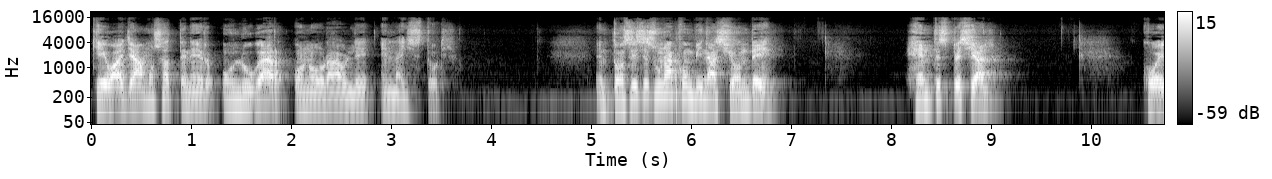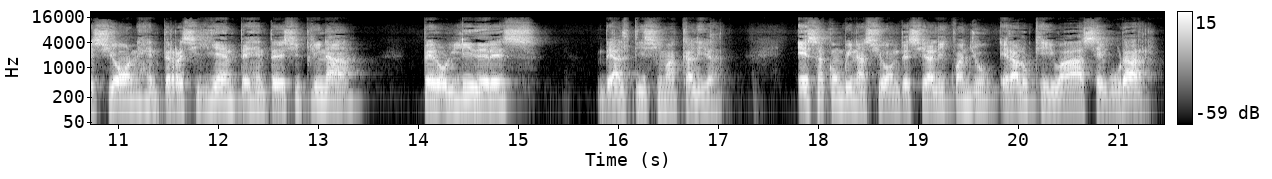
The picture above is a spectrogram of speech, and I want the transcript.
que vayamos a tener un lugar honorable en la historia. Entonces es una combinación de gente especial, cohesión, gente resiliente, gente disciplinada, pero líderes de altísima calidad. Esa combinación, decía Lee Kuan Yew, era lo que iba a asegurar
